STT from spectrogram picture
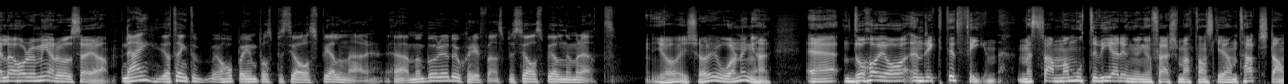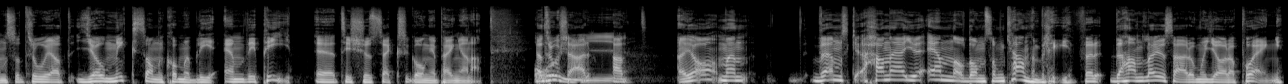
eller har du mer att säga? Nej, jag tänkte hoppa in på specialspelen här. Eh, Men börjar du sheriffen, specialspel nummer ett. Ja, vi kör i ordning här. Eh, då har jag en riktigt fin. Med samma motivering ungefär som att han ska göra en touchdown så tror jag att Joe Mixon kommer bli MVP eh, till 26 gånger pengarna. Jag tror så Oj. här att, ja men vem ska, han är ju en av dem som kan bli. För det handlar ju så här om att göra poäng.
